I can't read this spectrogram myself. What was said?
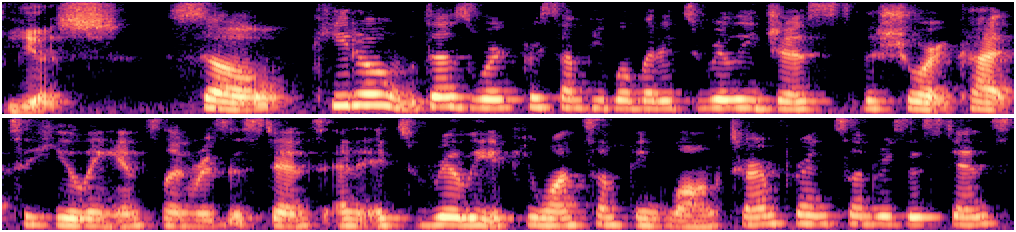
Yes. So keto does work for some people, but it's really just the shortcut to healing insulin resistance. And it's really, if you want something long term for insulin resistance,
